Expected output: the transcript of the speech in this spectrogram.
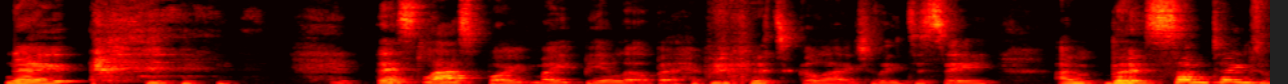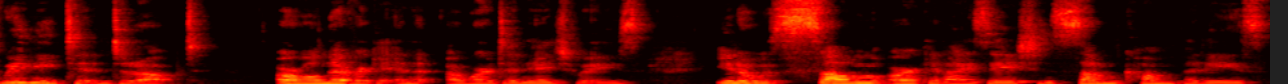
Now, this last point might be a little bit hypocritical actually to say, um, but sometimes we need to interrupt or we'll never get a word in edgeways. You know, some organisations, some companies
